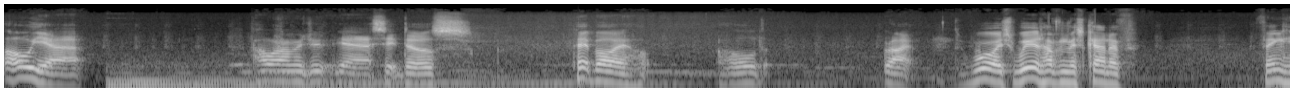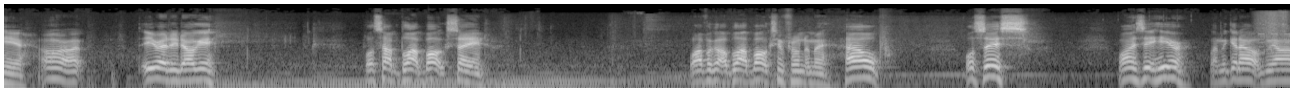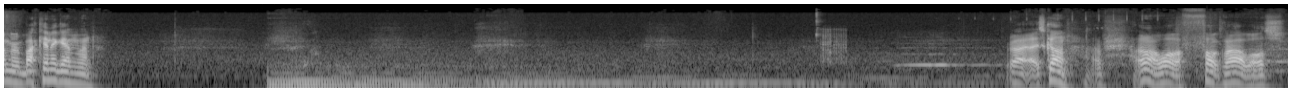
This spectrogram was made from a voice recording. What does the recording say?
Oh yeah. Power armor. Yes, it does. Pip-Boy, hold. Right. Whoa, it's weird having this kind of thing here. All right. Are you ready, doggy? What's that black box saying? Why have I got a black box in front of me? Help! What's this? Why is it here? Let me get out of my armor and back in again then. It's gone. I don't know what the fuck that was.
